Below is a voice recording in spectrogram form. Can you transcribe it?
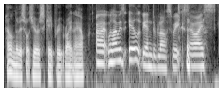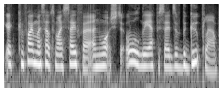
Helen Lewis, what's your escape route right now? Uh, well, I was ill at the end of last week, so I confined myself to my sofa and watched all the episodes of The Goop Lab.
